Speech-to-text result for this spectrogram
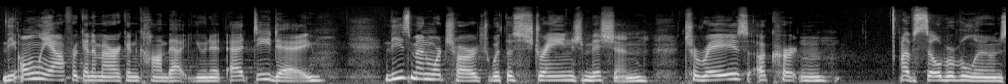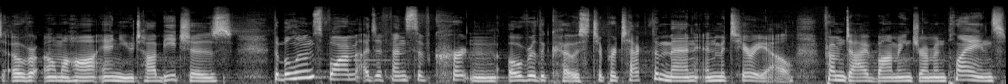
the only African American combat unit at D Day these men were charged with a strange mission to raise a curtain of silver balloons over Omaha and Utah beaches. The balloons form a defensive curtain over the coast to protect the men and materiel from dive bombing German planes.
